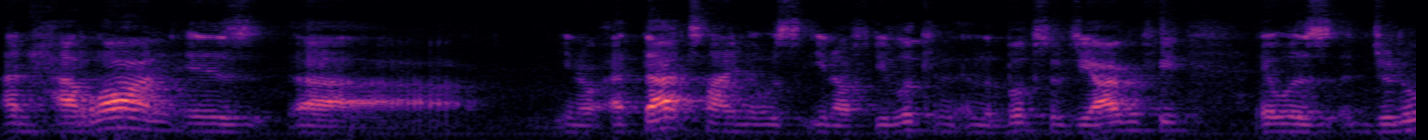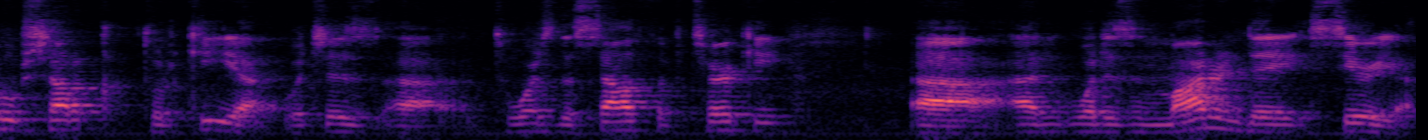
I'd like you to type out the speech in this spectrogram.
And Haran is, uh, you know, at that time it was, you know, if you look in, in the books of geography, it was Junub Sharq Turkiya, which is uh, towards the south of Turkey. Uh, and what is in modern day Syria.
